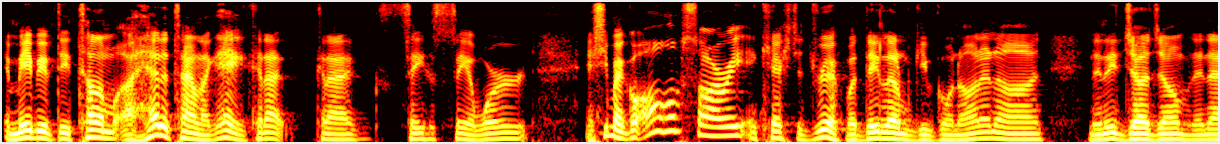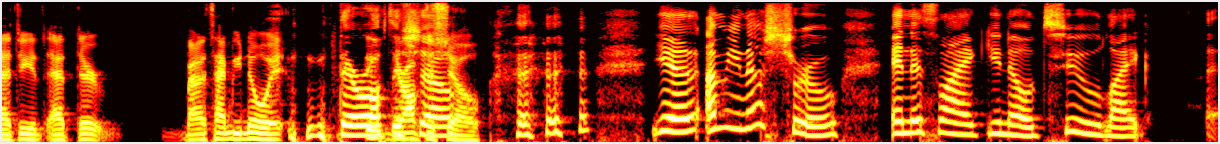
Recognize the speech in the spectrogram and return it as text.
And maybe if they tell them ahead of time, like, "Hey, can I can I say say a word?" And she might go, "Oh, I'm sorry," and catch the drift. But they let them keep going on and on, and then they judge them. And then after after by the time you know it, They're off the they're show. yeah, I mean that's true. And it's like, you know, too, like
